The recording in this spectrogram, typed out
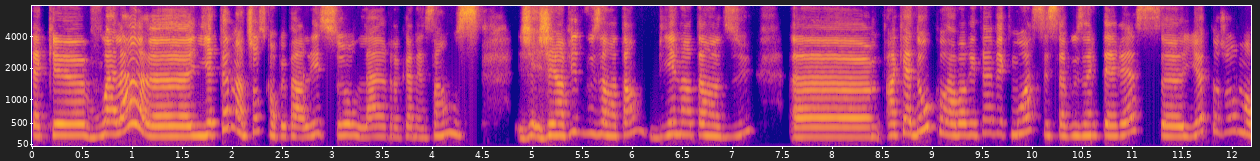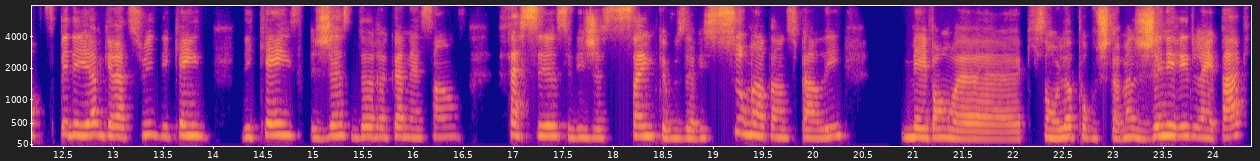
Fait que voilà, euh, il y a tellement de choses qu'on peut parler sur la reconnaissance. J'ai envie de vous entendre, bien entendu. Euh, en cadeau, pour avoir été avec moi, si ça vous intéresse, euh, il y a toujours mon petit PDF gratuit des 15, des 15 gestes de reconnaissance faciles. C'est des gestes simples que vous avez sûrement entendu parler mais bon, euh, qui sont là pour justement générer de l'impact.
